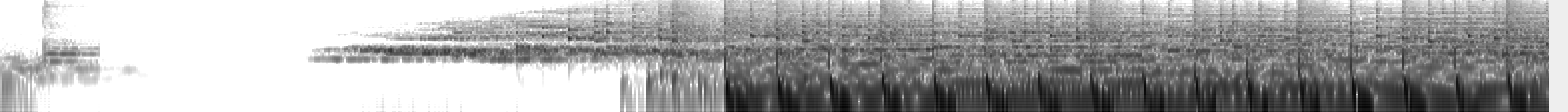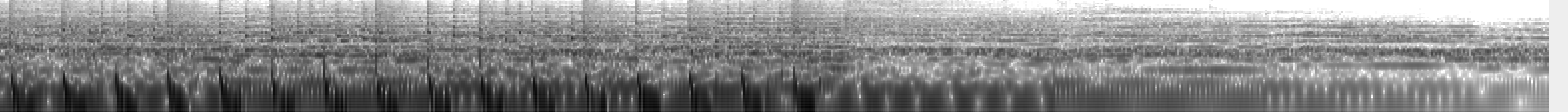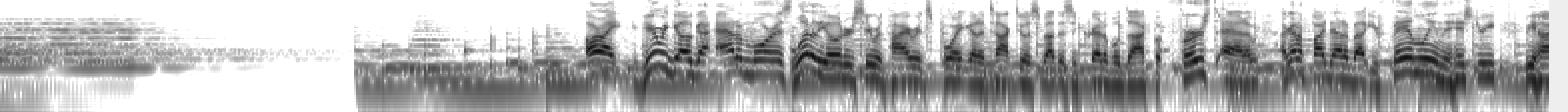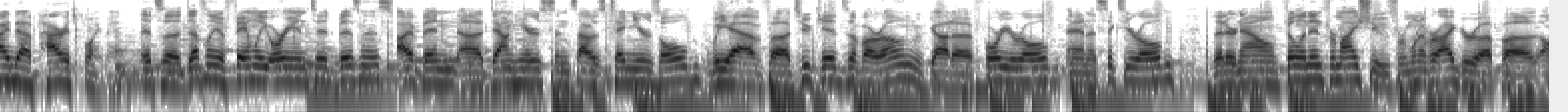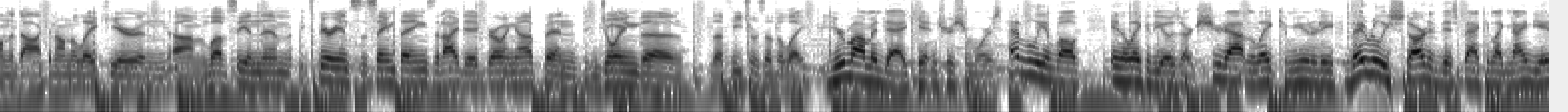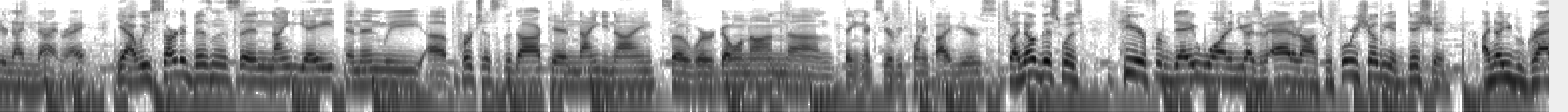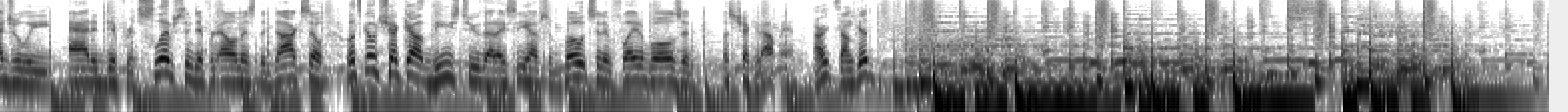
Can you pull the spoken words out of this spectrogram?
Here we go. Got Adam Morris, one of the owners here with Pirates Point, to talk to us about this incredible dock. But first, Adam, I got to find out about your family and the history behind uh, Pirates Point, man. It's a, definitely a family-oriented business. I've been uh, down here since I was 10 years old. We have uh, two kids of our own. We've got a four-year-old and a six-year-old that are now filling in for my shoes from whenever I grew up uh, on the dock and on the lake here and um, love seeing them experience the same things that I did growing up and enjoying the, the features of the lake. Your mom and dad, Kent and Tricia Morris, heavily involved in the Lake of the Ozarks shootout in the lake community. They really started this back in like 98 or 99, right? Yeah, we started business in 98 and then we uh, purchased the dock in 99. So we're going on, uh, I think next year will be 25 years. So I know this was here from day one and you guys have added on. So before we show the addition, I know you gradually added different slips and different elements to the dock. So let's go check out these two that I see have some boats and inflatables and let's check it out, man. All right, sounds good.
